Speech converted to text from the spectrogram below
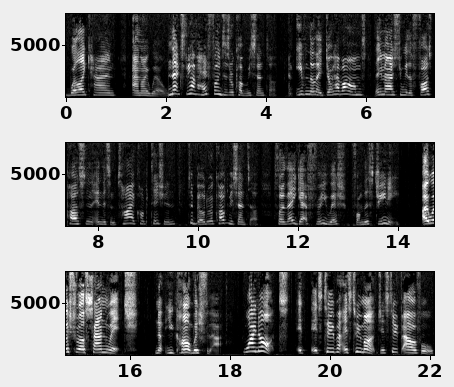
Well, I can, and I will. Next, we have Headphones' as Recovery Center. And even though they don't have arms, they managed to be the first person in this entire competition to build a recovery center. So they get a free wish from this genie. I wish for a sandwich. No, you can't wish for that. Why not? It, it's too it's too much. It's too powerful.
